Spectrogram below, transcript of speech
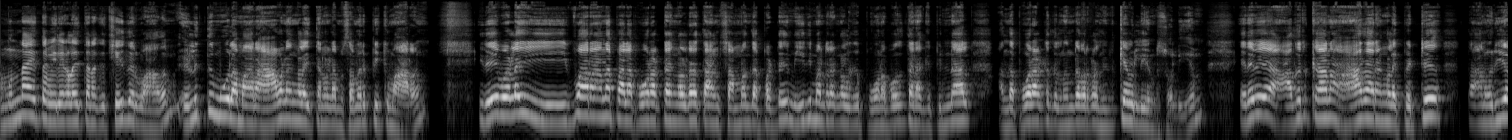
முன்னாயத்த வேலைகளை தனக்கு செய்து தருவதாகவும் எழுத்து மூலமான ஆவணங்களை தன்னிடம் சமர்ப்பிக்குமாறும் இதேவேளை இவ்வாறான பல போராட்டங்களில் தான் சம்பந்தப்பட்டு நீதிமன்றங்களுக்கு போனபோது தனக்கு பின்னால் அந்த போராட்டத்தில் நின்றவர்கள் நிற்கவில்லை என்று சொல்லியும். எனவே அதற்கான ஆதாரங்களை பெற்று தான் உரிய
